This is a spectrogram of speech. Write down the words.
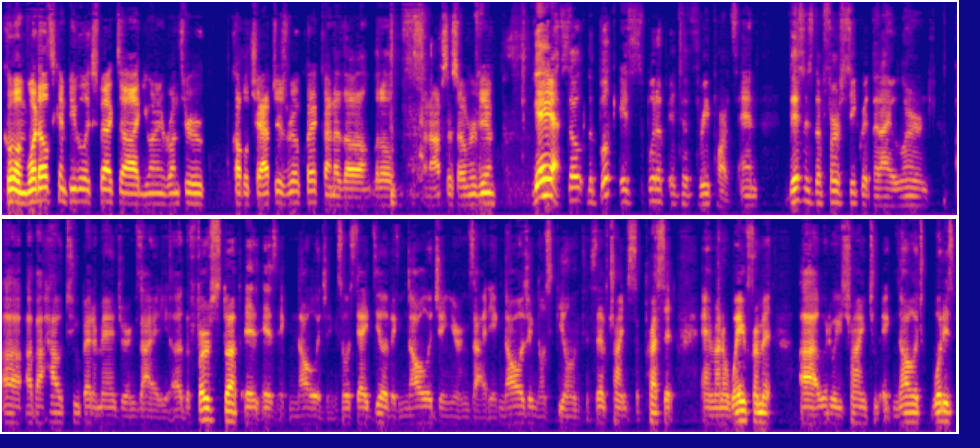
cool. And what else can people expect? Uh, you want to run through couple chapters real quick, kind of the little synopsis overview? Yeah, yeah. So the book is split up into three parts, and this is the first secret that I learned uh, about how to better manage your anxiety. Uh, the first step is, is, acknowledging. So it's the idea of acknowledging your anxiety, acknowledging those feelings instead of trying to suppress it and run away from it. Uh, literally trying to acknowledge what is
